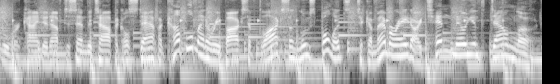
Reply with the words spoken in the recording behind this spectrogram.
who were kind enough to send the topical staff a complimentary box of Glocks and loose bullets to commemorate our 10 millionth download.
